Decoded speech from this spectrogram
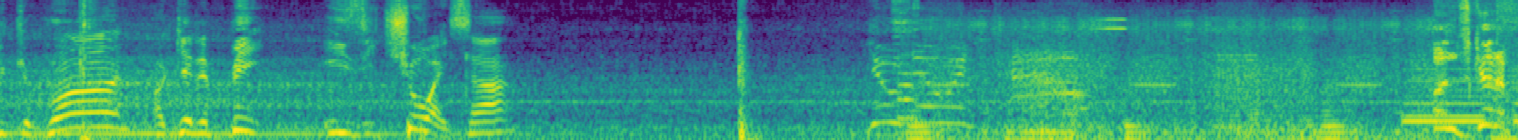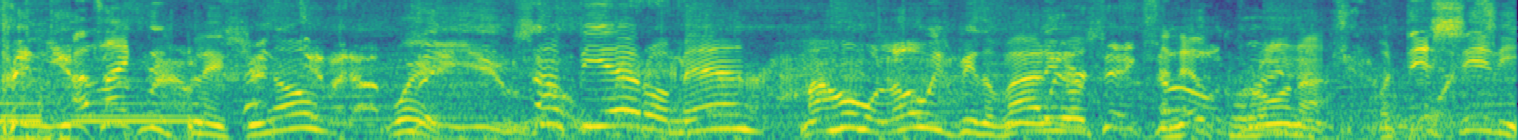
You can run or get a beat. Easy choice, huh? You new in town? One's gonna pin you I to like this place, you know? Give it up Wait, for you. San Fierro, man. My home will always be the Barrios and El Corona. But this city,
